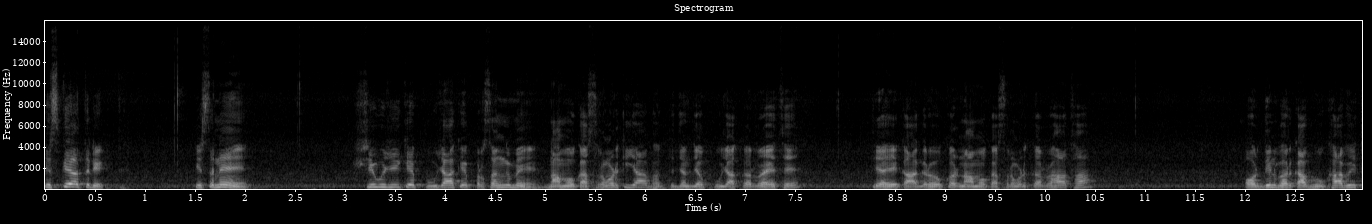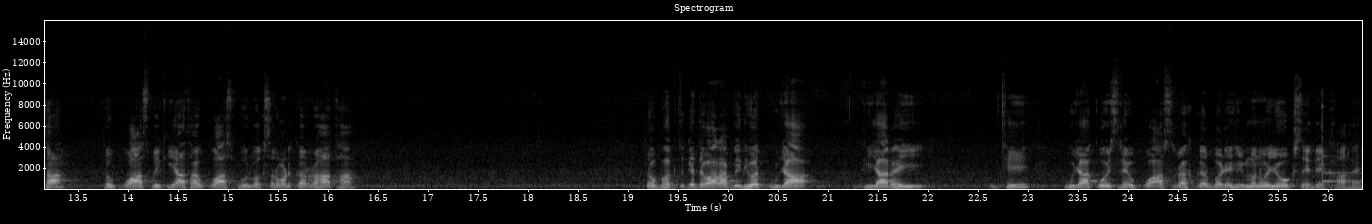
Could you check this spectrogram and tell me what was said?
इसके अतिरिक्त इसने शिव जी के पूजा के प्रसंग में नामों का श्रवण किया। भक्तजन जब पूजा कर रहे थे तो एकाग्र होकर नामों का श्रवण कर रहा था और दिन भर का भूखा भी था तो उपवास भी किया था उपवास पूर्वक श्रवण कर रहा था। तो भक्त के द्वारा विधिवत पूजा की जा रही थी। पूजा को इसने उपवास रख कर बड़े ही मनोयोग से देखा है।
